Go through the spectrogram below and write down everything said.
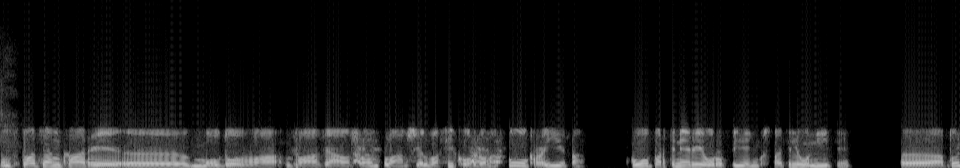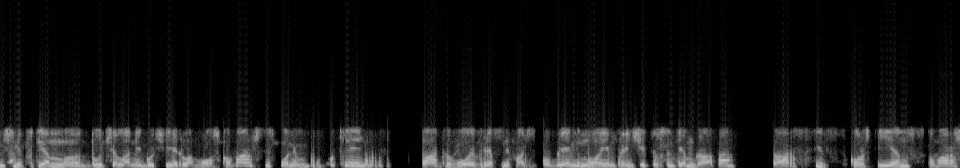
În situația în care uh, Moldova va avea așa un plan și el va fi coordonat cu Ucraina, cu partenerii europeni, cu Statele Unite, uh, atunci ne putem duce la negocieri la Moscova și să spunem, ok, dacă voi vreți să ne faceți probleme, noi în principiu suntem gata, dar să fiți conștienți, tovarăș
